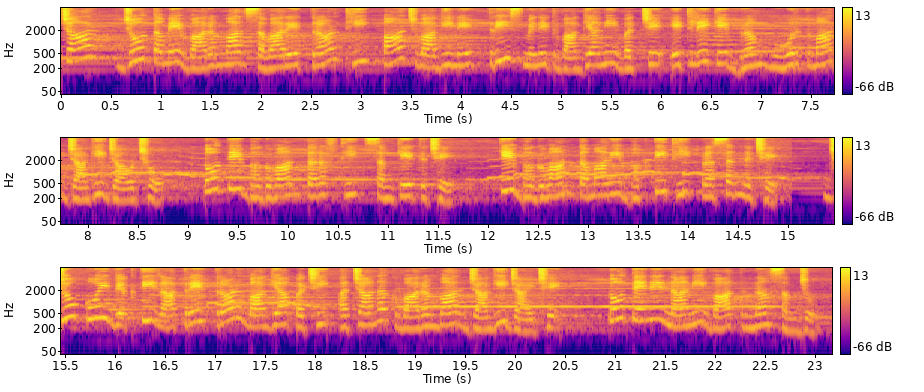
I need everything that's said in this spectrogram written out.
ચાર, જો તમે વારંવાર સવારે ત્રણથી પાંચ વાગીને ત્રીસ મિનિટ વાગ્યાની વચ્ચે એટલે કે બ્રહ્મ મુહૂર્તમાં જાગી જાઓ છો, તો તે ભગવાન તરફથી સંકેત છે કે ભગવાન તમારી ભક્તિથી પ્રસન્ન છે. જો કોઈ વ્યક્તિ રાત્રે ત્રણ વાગ્યા પછી અચાનક વારંવાર જાગી જાય છે, તો તેને નાની વાત ન સમજો.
